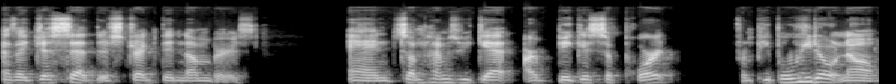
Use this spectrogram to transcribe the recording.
As I just said, there's strength in numbers. And sometimes we get our biggest support from people we don't know.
